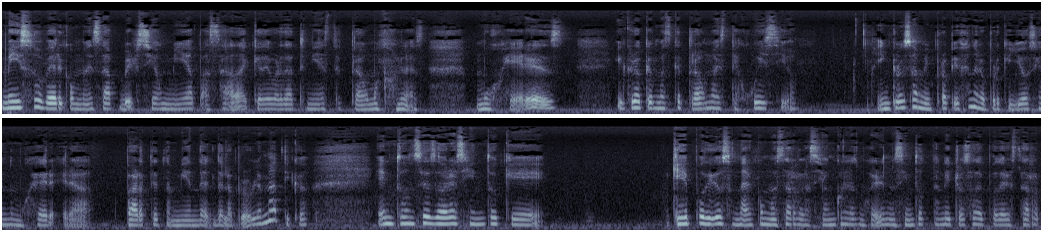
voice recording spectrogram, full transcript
me hizo ver como esa versión mía pasada que de verdad tenía este trauma con las mujeres. Y creo que más que trauma, este juicio. Incluso a mi propio género, porque yo siendo mujer era parte también de, de la problemática. Entonces ahora siento que que he podido sanar como esa relación con las mujeres. Me siento tan dichosa de poder estar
